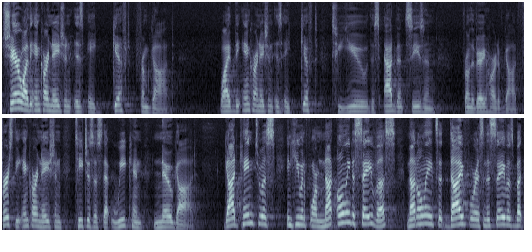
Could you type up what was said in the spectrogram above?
share why the incarnation is a gift from God. Why the incarnation is a gift to you this Advent season from the very heart of God. First, the incarnation teaches us that we can know God. God came to us in human form not only to save us, not only to die for us and to save us, but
